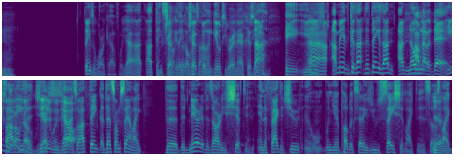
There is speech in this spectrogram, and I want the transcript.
you know. things will work out for you. I, I, I think so. Chuck I think is over Chuck time. feeling guilty right now because he Nah, he you know I mean, because the thing is, I I know I'm not a dad. he's so a I don't he's know. a genuine is guy. y'all. So I think that that's what I'm saying. Like the the narrative is already shifting, and the fact that you when you're in public settings, you say shit like this. So it's like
